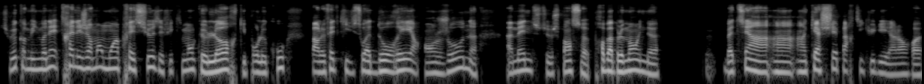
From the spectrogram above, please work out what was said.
tu veux, comme une monnaie très légèrement moins précieuse effectivement que l'or, qui pour le coup, par le fait qu'il soit doré en jaune, amène, je pense, probablement une, bah, un, un, cachet particulier. Alors,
